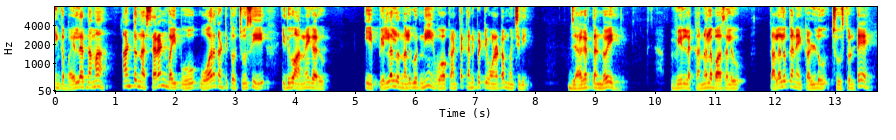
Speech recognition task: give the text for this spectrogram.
ఇంక బయలుదేరదామా? అంటున్న శరణ్ వైపు ఓరగంటితో చూసి ఇదిగో అన్నయ్య గారు ఈ పిల్లలు నలుగురిని ఓ కంట కనిపెట్టి ఉండటం మంచిది. జాగ్రత్త అండోయ్ వీళ్ళ కన్నుల భాషలు కలలు కనే కళ్ళు చూస్తుంటే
